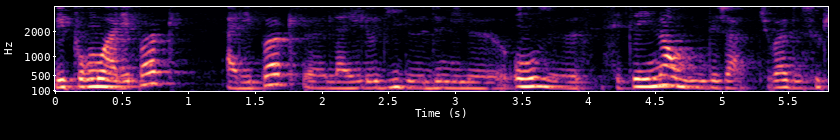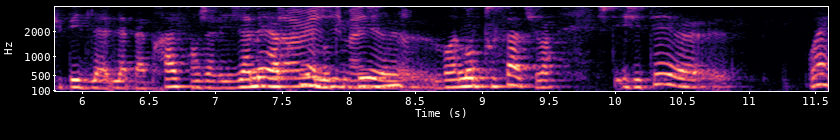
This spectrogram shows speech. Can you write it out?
Mais pour moi à l'époque, à l'époque, la Elodie de 2011, c'était énorme déjà, tu vois, de s'occuper de, la, paperasse. Enfin, j'avais jamais ah appris à m'occuper vraiment de tout ça, tu vois. J'étais, ouais,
